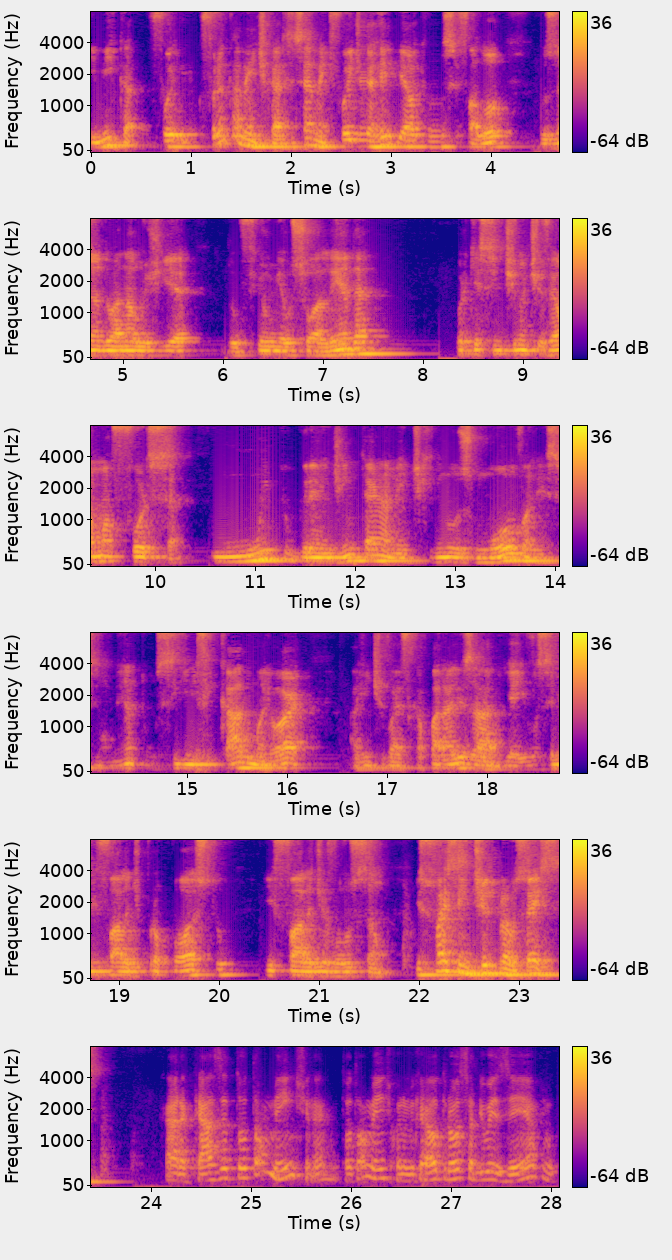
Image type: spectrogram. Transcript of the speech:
E Mica, foi, francamente, cara, sinceramente, foi de arrepiar o que você falou, usando a analogia do filme Eu Sou a Lenda, porque se não tiver uma força muito grande internamente que nos mova nesse momento, um significado maior, a gente vai ficar paralisado. E aí você me fala de propósito e fala de evolução. Isso faz sentido para vocês? Cara, casa totalmente, né? Totalmente. Quando o Michael trouxe ali o exemplo,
